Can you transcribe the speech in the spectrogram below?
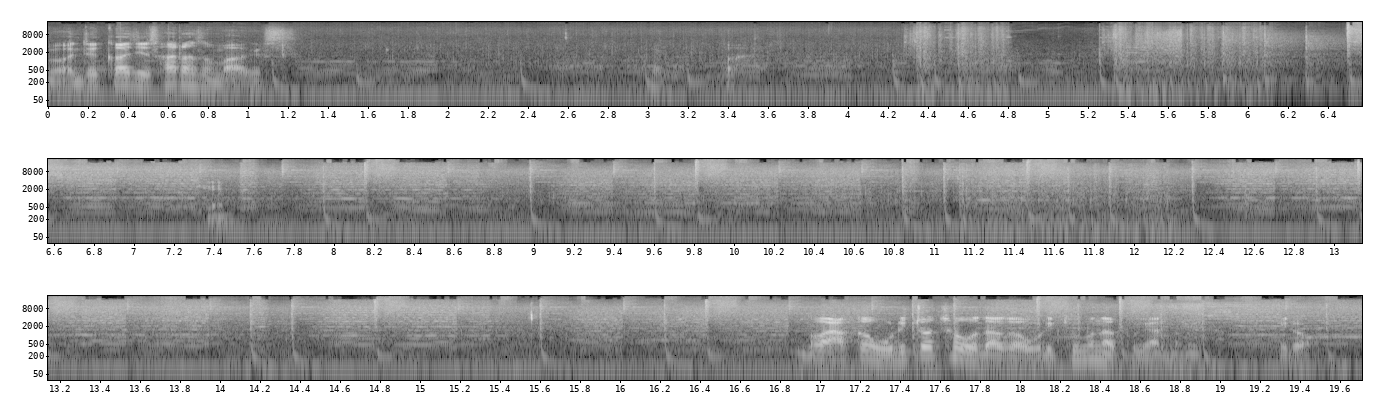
언제까지 살아서 막겠어. 뭐 아까 우리 쫓아오다가 우리 기분 나쁘게 한 놈이다. 이러.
